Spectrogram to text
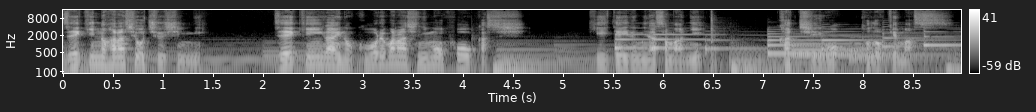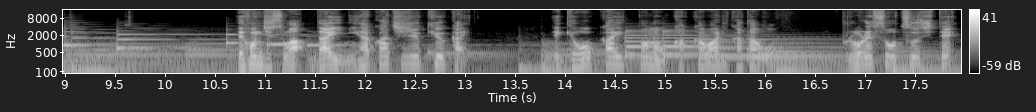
税金の話を中心に、税金以外のこぼれ話にもフォーカスし、聞いている皆様に価値を届けます。で本日は第289回、業界との関わり方をプロレスを通じて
